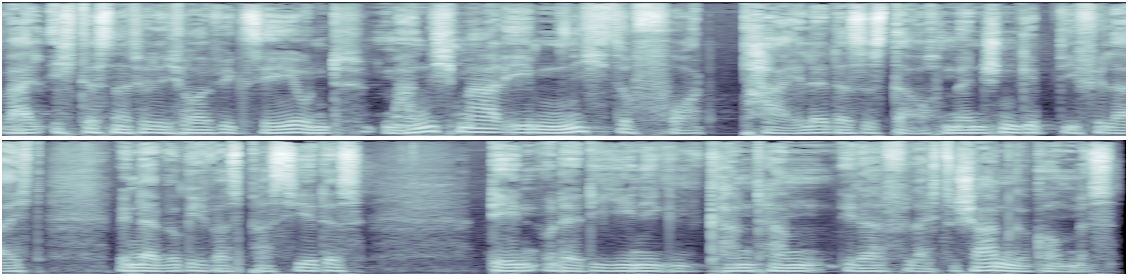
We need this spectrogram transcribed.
weil ich das natürlich häufig sehe und manchmal eben nicht sofort peile, dass es da auch Menschen gibt, die vielleicht, wenn da wirklich was passiert ist, den oder diejenigen gekannt haben, die da vielleicht zu Schaden gekommen ist.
